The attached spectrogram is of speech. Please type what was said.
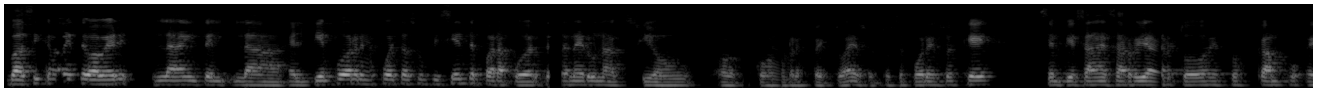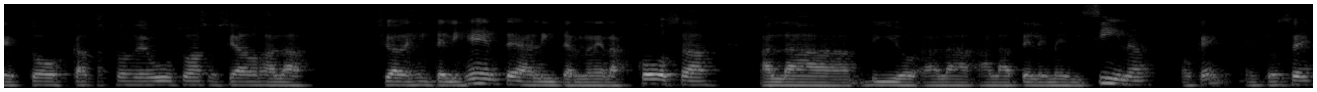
básicamente va a haber la, la, el tiempo de respuesta suficiente para poder tener una acción con respecto a eso. Entonces, por eso es que se empiezan a desarrollar todos estos campos, estos casos de uso asociados a las ciudades inteligentes, al Internet de las Cosas, a la, bio, a la, a la telemedicina, ¿ok? Entonces,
